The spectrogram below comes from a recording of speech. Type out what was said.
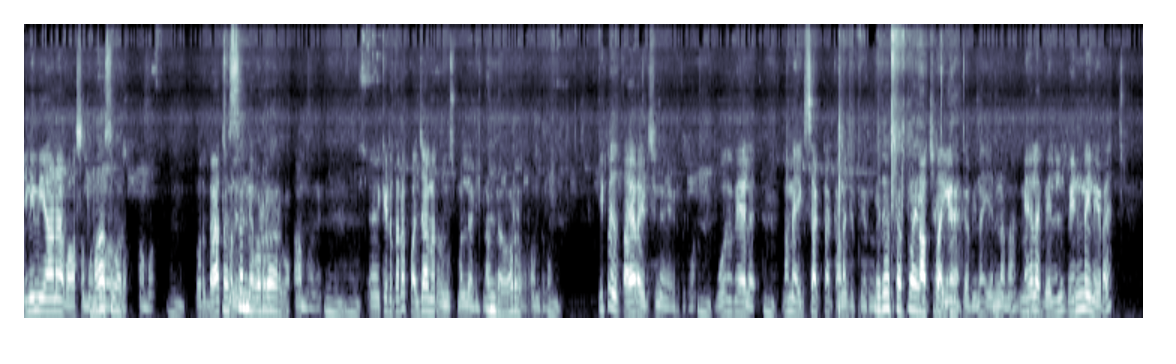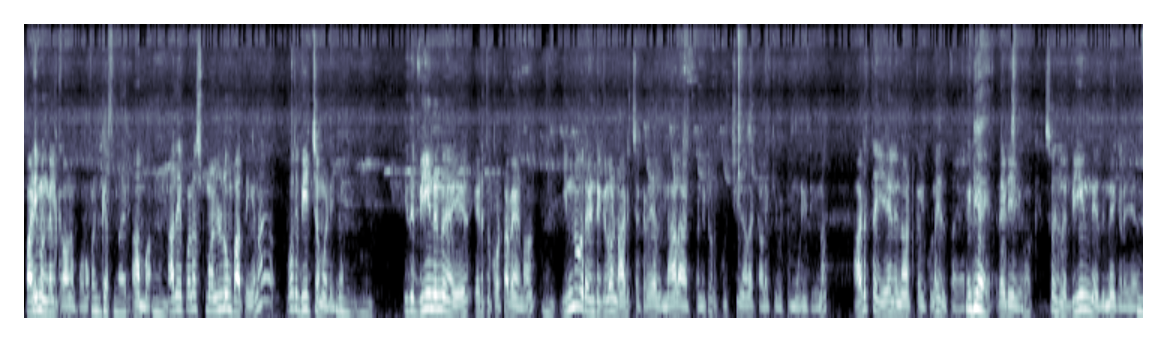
இனிமையான வாசம் வாசம் வரும். ஆமா. ம். ஒரு பேட் ப்ளஸ் ஸ்மெல் ஆர்டராக இருக்கும். ஆமாங்க. கிட்டத்தட்ட பஞ்சாமிரதம் ஸ்மெல் அடிக்கும். அந்த வந்துடும். இப்போ இது தயாராயிடுச்சுன்னு எடுத்துக்கலாம். ஒருவேளை. நம்ம எக்ஸாக்டா கணக்கு தெரியல ஏதோ தப்பா தப்பா இருக்கு அப்படின்னா என்னன்னா மேல வெள் வெண்மை நிற படிமங்கள் காணப்படும். ஃபங்கஸ் மாதிரி. ஆமா. ம். அதே போல ஸ்மெல்லும் பாத்தீங்கன்னா ஒரு வீச்சம் அடிக்கும். இது வீணுன்னு எடுத்து கொட்ட வேணாம். இன்னும் ரெண்டு கிலோ நாட்டு சர்க்கரையை அது மேல ஆட் பண்ணிட்டு ஒரு குச்சினால கலக்கி விட்டு மூடிட்டீங்கன்னா அடுத்த ஏழு நாட்களுக்குள்ள இது தயார் ரெடி ஆயிரும். ரெடி ஆகும் ஸோ இதுல வீண் எதுவுமே கிடையாது.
